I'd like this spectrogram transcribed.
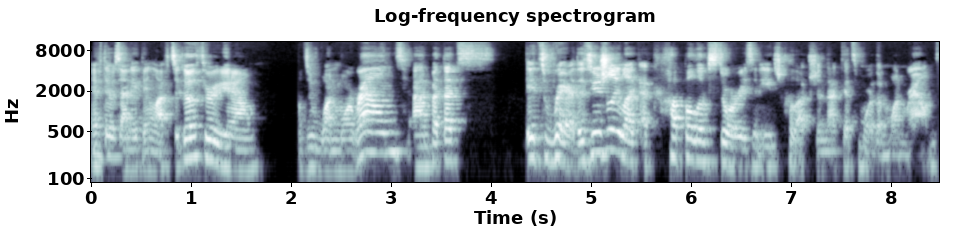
If there's anything left to go through, you know, I'll do one more round. Um, but that's it's rare. There's usually like a couple of stories in each collection that gets more than one round.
